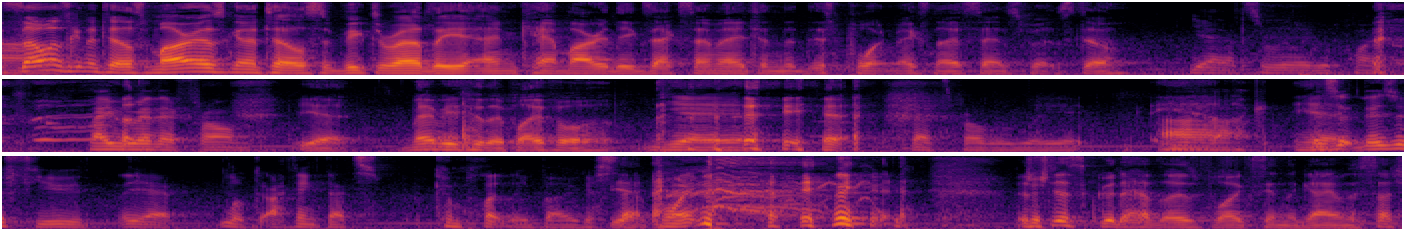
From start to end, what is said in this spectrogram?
Someone's going to tell us, Mario's going to tell us that Victor Radley and Cam Murray are the exact same age and that this point makes no sense, but still, yeah, that's a really good point. Maybe where they're from. yeah. Maybe who they play for. Yeah, yeah, yeah. that's probably it. Yeah, Uh, like- There's, a, there's a few. Yeah, look, I think that's completely bogus. Yeah. That point. It's just good to have those blokes in the game. They're such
